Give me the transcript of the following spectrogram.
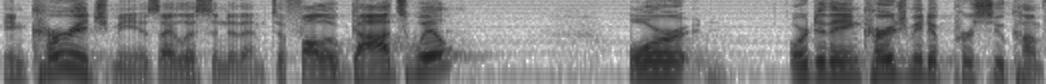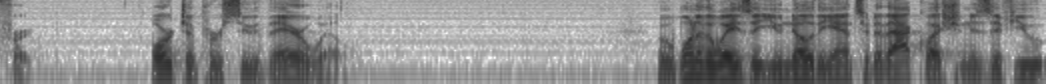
encourage me as I listen to them to follow God's will? Or, or do they encourage me to pursue comfort or to pursue their will? But one of the ways that you know the answer to that question is if you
